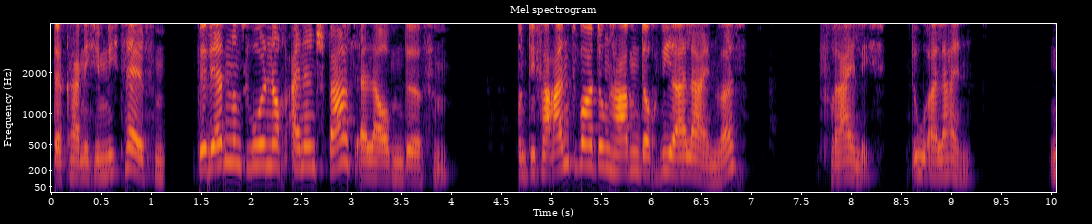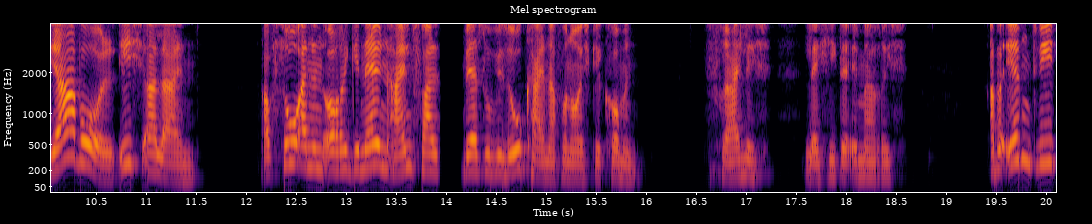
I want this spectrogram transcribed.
Da kann ich ihm nicht helfen. Wir werden uns wohl noch einen Spaß erlauben dürfen. Und die Verantwortung haben doch wir allein, was? Freilich, du allein. Jawohl, ich allein. Auf so einen originellen Einfall wär sowieso keiner von euch gekommen. Freilich, lächelte Emmerich. Aber irgendwie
